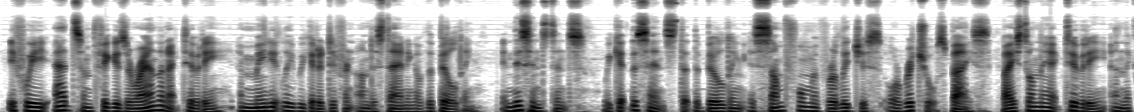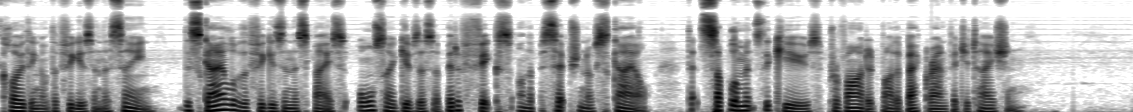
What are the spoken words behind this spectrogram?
If we add some figures around an activity, immediately we get a different understanding of the building. In this instance, we get the sense that the building is some form of religious or ritual space, based on the activity and the clothing of the figures in the scene. The scale of the figures in the space also gives us a better fix on the perception of scale that supplements the cues provided by the background vegetation.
